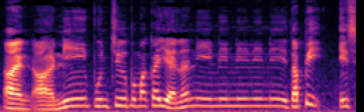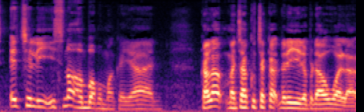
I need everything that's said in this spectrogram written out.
Kan, ah, Ni punca pemakaian lah ni, ni, ni, ni, ni. Tapi It's actually It's not about pemakaian. Kalau macam aku cakap dari daripada awal lah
